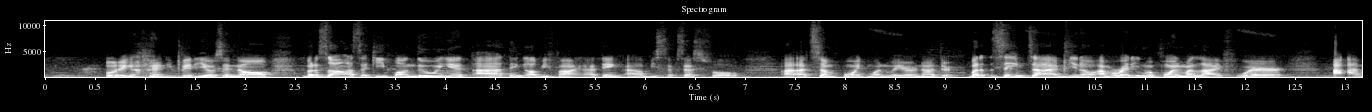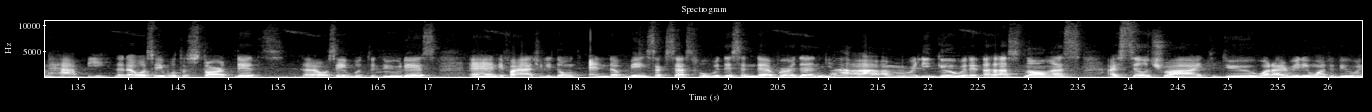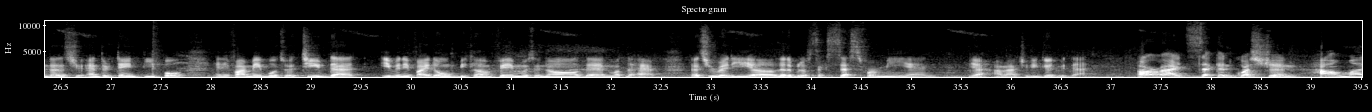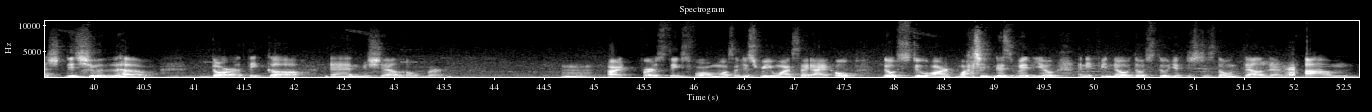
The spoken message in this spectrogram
putting up any videos and all but as long as I keep on doing it I think I'll be fine. I think I'll be successful uh, at some point one way or another. But at the same time you know I'm already in a point in my life where I I'm happy that I was able to start this that I was able to do this. And if I actually don't end up being successful with this endeavor then yeah I'm really good with it. As long as I still try to do what I really want to do and that is to entertain people. And if I'm able to achieve that even if I don't become famous and all then what the heck that's already a little bit of success for me and yeah I'm actually good with that alright second question how much did you love Dorothy Ko and Michelle Ober Hmm. Alright, first things foremost, I just really want to say I hope those two aren't watching this video and if you know those two, just, just don't tell them. Um,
